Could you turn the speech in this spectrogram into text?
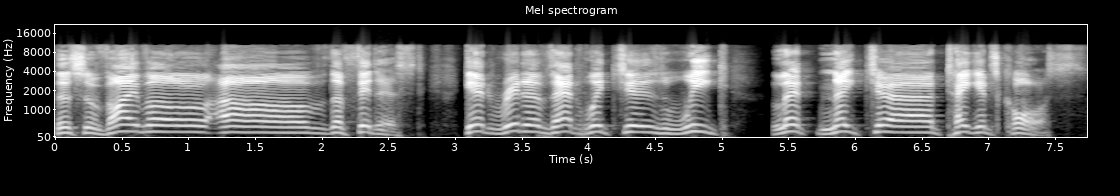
The survival of the fittest. Get rid of that which is weak. Let nature take its course.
